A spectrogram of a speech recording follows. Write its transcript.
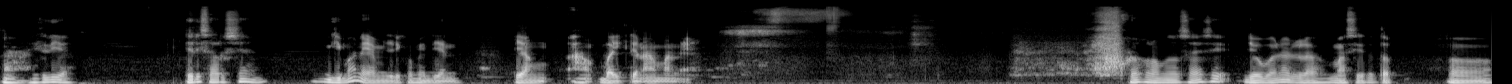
Nah itu dia. Jadi seharusnya gimana ya menjadi komedian yang baik dan aman ya? Kalau menurut saya sih jawabannya adalah masih tetap uh,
